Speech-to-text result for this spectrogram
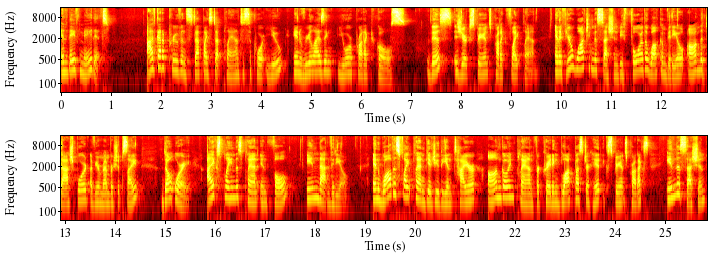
and they've made it. I've got a proven step by step plan to support you in realizing your product goals. This is your Experience Product Flight Plan. And if you're watching this session before the welcome video on the dashboard of your membership site, don't worry. I explain this plan in full in that video. And while this flight plan gives you the entire ongoing plan for creating blockbuster hit experience products, in this session,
